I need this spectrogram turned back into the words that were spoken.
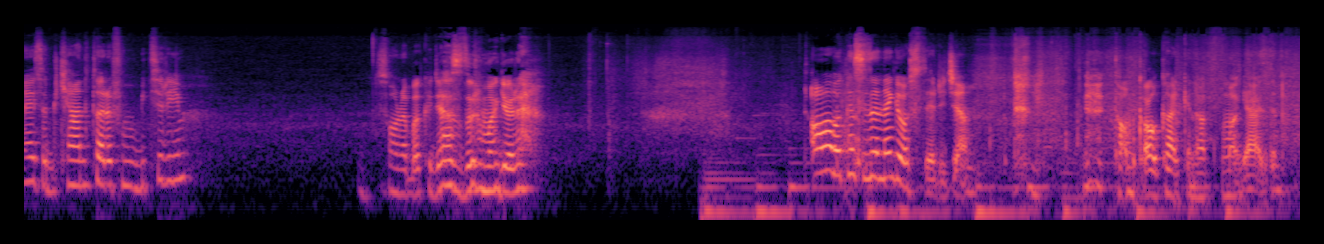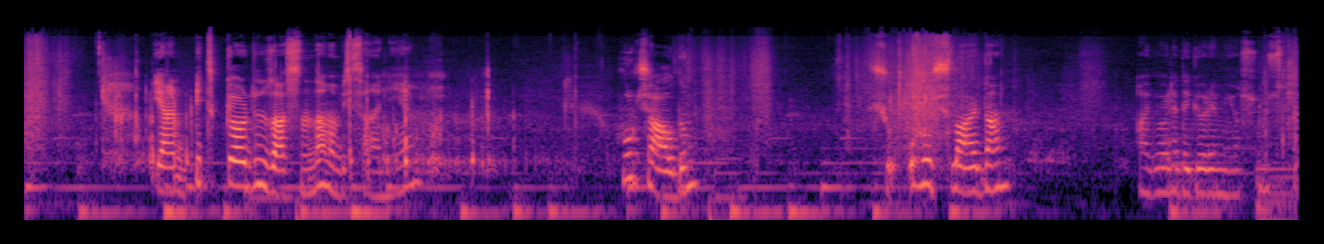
Neyse bir kendi tarafımı bitireyim. Sonra bakacağız duruma göre. Aa bakın size ne göstereceğim. Tam kalkarken aklıma geldi. Yani bir tık gördünüz aslında ama bir saniye. Hurç aldım. Şu hurçlardan. Ay böyle de göremiyorsunuz ki.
